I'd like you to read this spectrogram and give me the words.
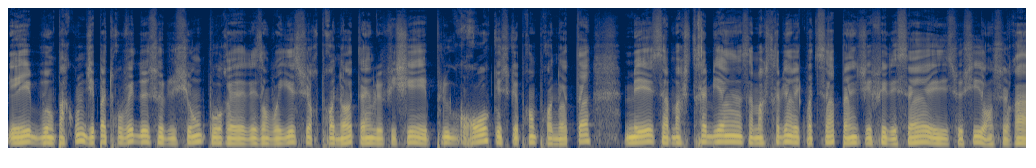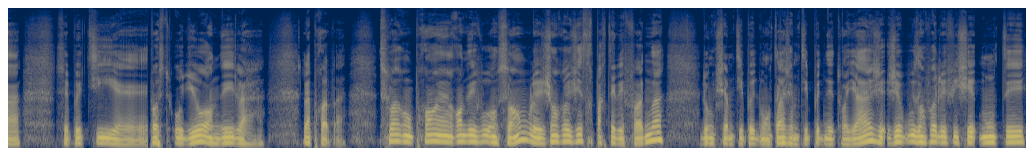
et bon, par contre, j'ai pas trouvé de solution pour euh, les envoyer sur Pronote. Hein. Le fichier est plus gros que ce que prend Pronote, mais ça marche très bien. Ça marche très bien avec WhatsApp. Hein. J'ai fait l'essai et ceci en sera ce petit euh, post audio en est la, la preuve. Soit on prend un rendez-vous ensemble, j'enregistre par téléphone, donc j'ai un petit peu de montage, un petit peu de nettoyage. Je vous envoie le fichier monté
